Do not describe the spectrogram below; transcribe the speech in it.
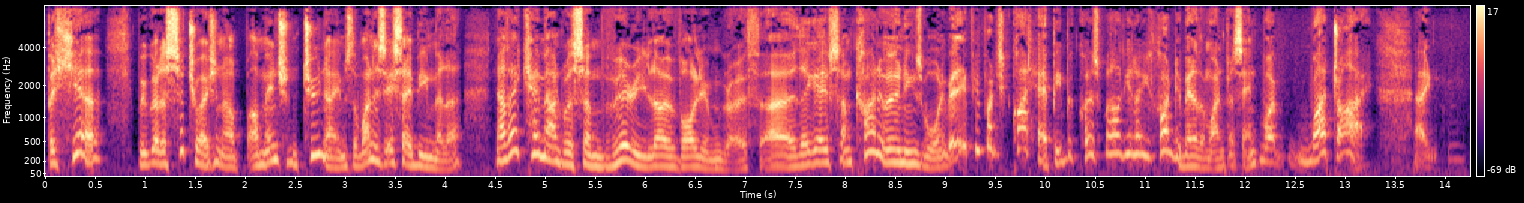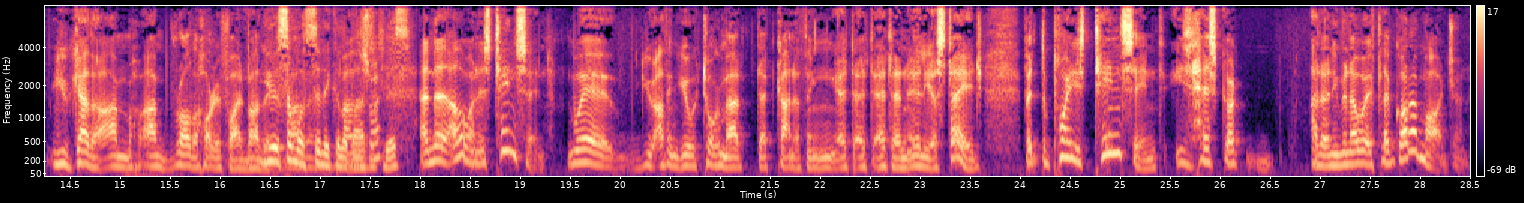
But here, we've got a situation. I'll, I'll mention two names. The one is SAB Miller. Now, they came out with some very low volume growth. Uh, they gave some kind of earnings warning, but everybody's quite happy because, well, you know, you can't do better than 1%. Why, why try? Uh, you gather I'm I'm rather horrified by the. You're somewhat the- cynical about it, yes. And the other one is Tencent, where you, I think you were talking about that kind of thing at, at, at an earlier stage. But the point is, Tencent is, has got, I don't even know if they've got a margin.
